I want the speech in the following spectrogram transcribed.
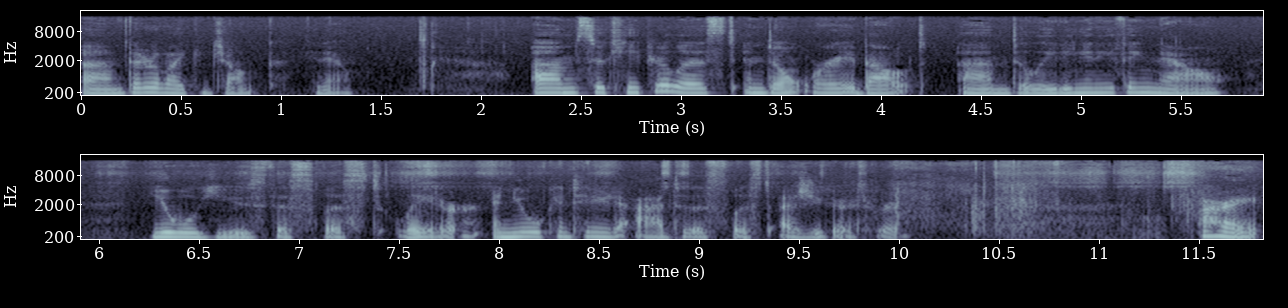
um, that are like junk, you know. Um, so keep your list and don't worry about um, deleting anything now. You will use this list later, and you will continue to add to this list as you go through. All right,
